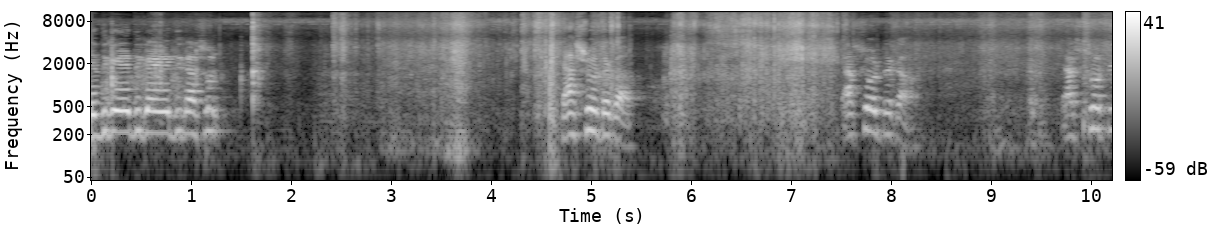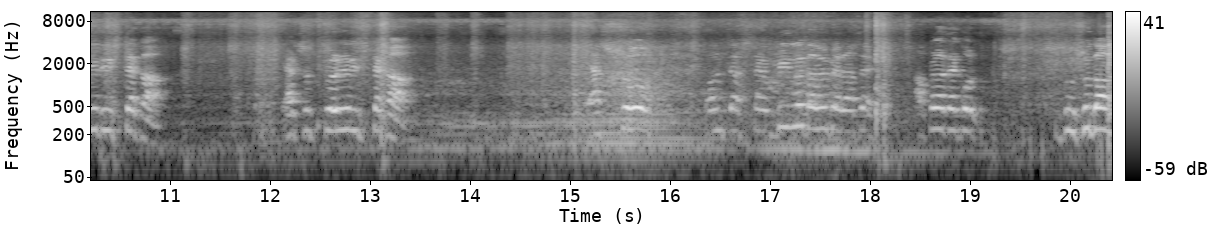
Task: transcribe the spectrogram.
এদিকে এদিকে এদিকে আসুন। একশো টাকা। একশো টাকা। একশো তিরিশ টাকা। একশো চল্লিশ টাকা। একশো পঞ্চাশ টাকা। বিভিন্ন দামে আছে। আপনারা দেখুন, দুশো দশ,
